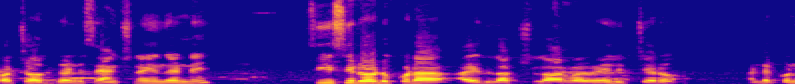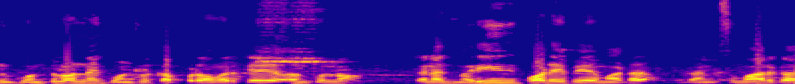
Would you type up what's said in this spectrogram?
ఖర్చు అవుతుందండి శాంక్షన్ అయిందండి సీసీ రోడ్డుకి కూడా ఐదు లక్షల అరవై వేలు ఇచ్చారు. అంటే కొన్ని గొంతులు ఉన్నాయి గొంతులు కప్పడం వరకే అనుకున్నాం. కానీ అది మరీ పాడైపోయాయి అన్నమాట. దానికి సుమారుగా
